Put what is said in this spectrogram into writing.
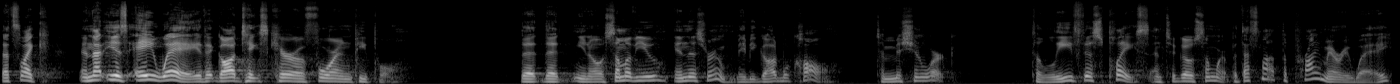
That's like, and that is a way that God takes care of foreign people. That, that, you know, some of you in this room, maybe God will call to mission work, to leave this place and to go somewhere. But that's not the primary way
